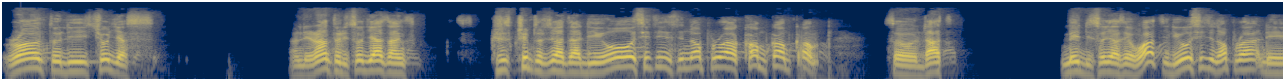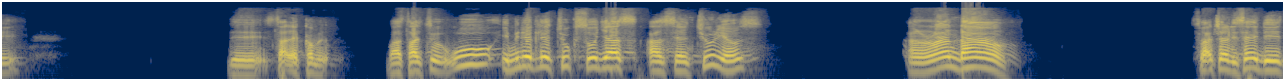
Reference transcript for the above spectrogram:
run to the soldiers. And they ran to the soldiers and screamed to the soldiers that the whole city is in uproar. Come, come, come. So that made the soldiers say, What? The whole city in uproar? They, they started coming. Verse 32 Who immediately took soldiers and centurions and ran down. So actually, they said they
